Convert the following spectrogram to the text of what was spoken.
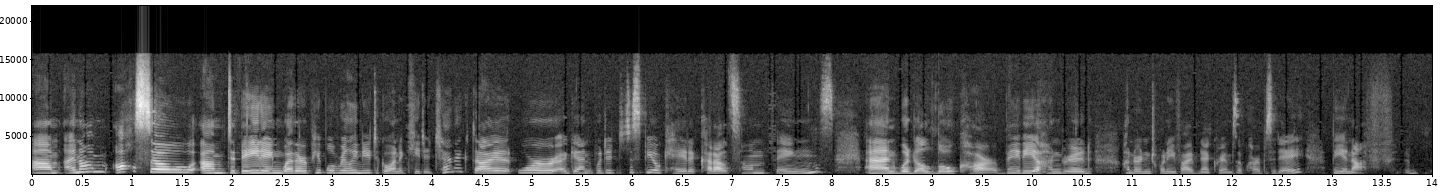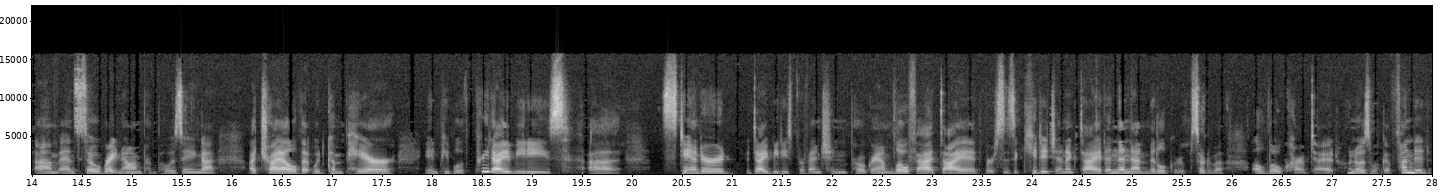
Um, and I'm also um, debating whether people really need to go on a ketogenic diet or, again, would it just be okay to cut out some things and would a low carb, maybe 100, 125 net grams of carbs a day, be enough? Um, and so right now I'm proposing a, a, trial that would compare in people with prediabetes, uh, standard diabetes prevention program, low-fat diet versus a ketogenic diet, and then that middle group, sort of a, a low-carb diet. Who knows what got funded,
